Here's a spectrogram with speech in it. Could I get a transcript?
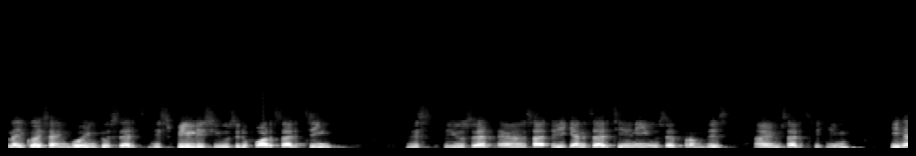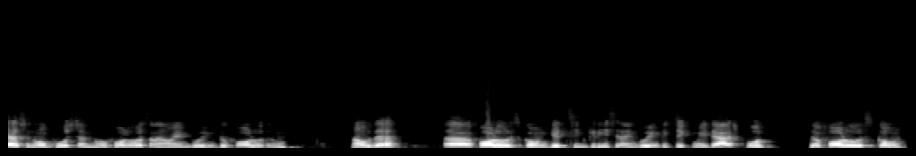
likewise i am going to search. This field is used for searching. This user uh, you can search any user from this. I am searched him. He has no post and no followers. Now i am going to follow him. Now the uh, followers count gets increased. I'm going to check my dashboard. The followers count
